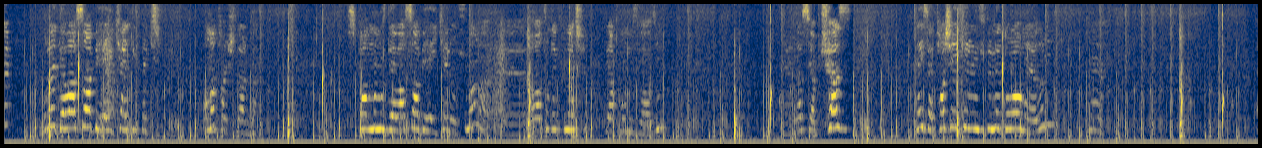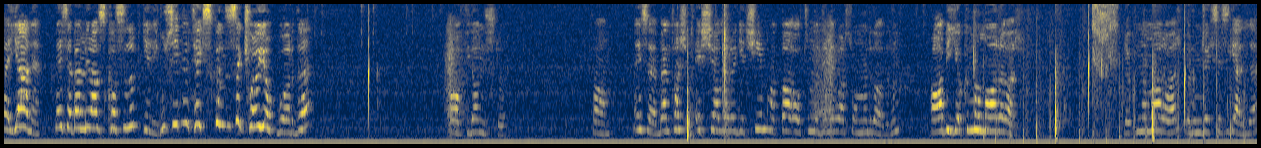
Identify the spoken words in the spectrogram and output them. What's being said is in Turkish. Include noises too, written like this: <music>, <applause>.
buraya devasa bir heykel dikmek istiyorum. Ama taşlardan. Spawnımız devasa bir heykel olsun ama e, altta da kılıç yapmamız lazım. E, nasıl yapacağız? Neyse taş heykelin üstünde doğamayalım. Heh. E, yani neyse ben biraz kasılıp geleyim. Bu seed'in tek sıkıntısı köy yok bu arada. Aa fidan düştü. Tamam. Neyse ben taş eşyalara geçeyim. Hatta altımda demir varsa onları da alırım. Abi yakında mağara var. Yakında mağara var. Örümcek sesi geldi.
